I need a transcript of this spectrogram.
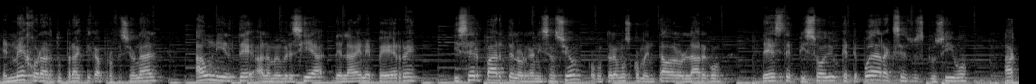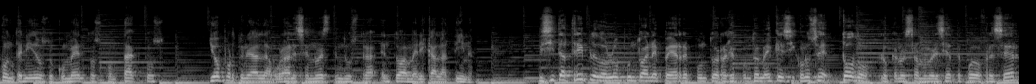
en mejorar tu práctica profesional, a unirte a la membresía de la NPR y ser parte de la organización, como te hemos comentado a lo largo de este episodio, que te puede dar acceso exclusivo a contenidos, documentos, contactos y oportunidades laborales en nuestra industria en toda América Latina. Visita www.npr.org.mx y conoce todo lo que nuestra membresía te puede ofrecer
